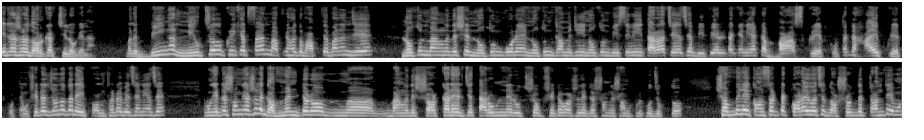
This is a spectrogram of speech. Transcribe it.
এটা আসলে দরকার ছিল কিনা? মানে being a neutral cricket fan আপনি হয়তো ভাবতে পারেন যে নতুন বাংলাদেশের নতুন করে নতুন কমিটি নতুন বিসিবি তারা চেয়েছে বিপিএলটাকে নিয়ে একটা বাস ক্রিয়েট করতে, একটা হাইপ ক্রিয়েট করতে। এবং সেটার জন্য তারা এই পন্থাটা বেছে নিয়েছে। এবং এটার সঙ্গে আসলে গভর্নমেন্টেরও বাংলাদেশ সরকারের যে তারুণ্যের উৎসব, সেটাও আসলে এটার সঙ্গে সম্পর্কযুক্ত। সব মিলে কনসার্টটা করাই হয়েছে দর্শকদের টানতে এবং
